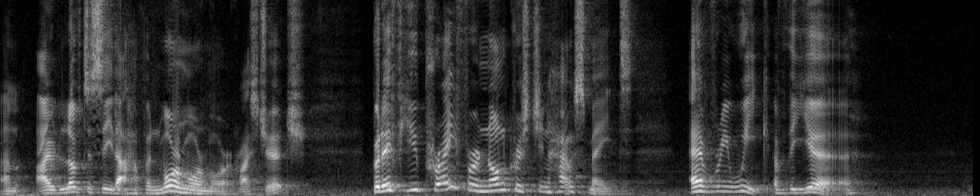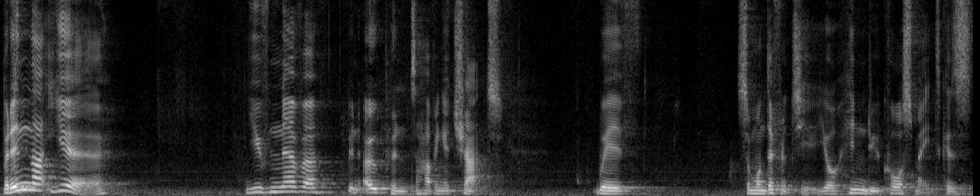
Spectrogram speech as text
Um, I would love to see that happen more and more and more at Christchurch. But if you pray for a non Christian housemate every week of the year, but in that year, you've never been open to having a chat with someone different to you, your Hindu course mate, because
